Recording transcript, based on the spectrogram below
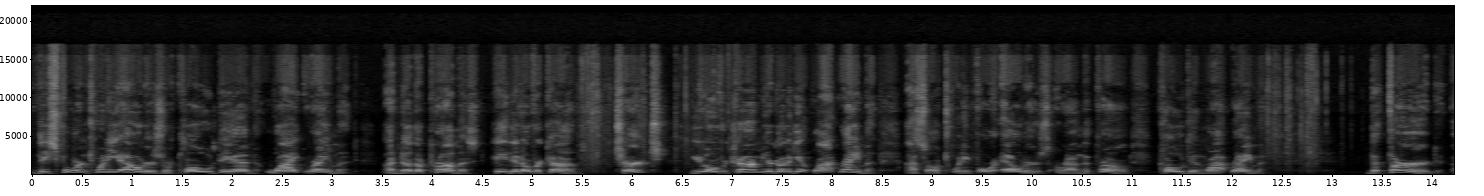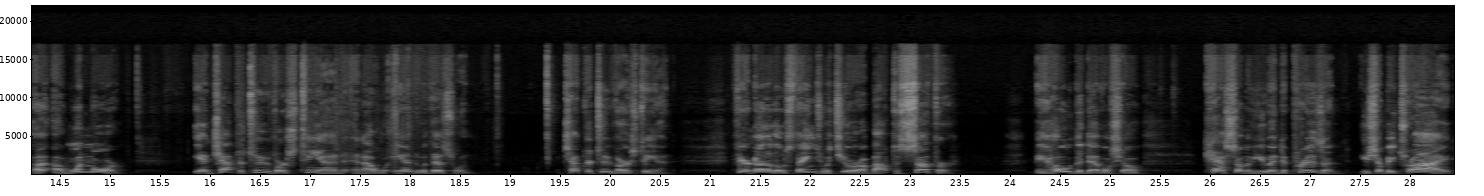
These four and twenty elders were clothed in white raiment. Another promise. He that overcomes. Church, you overcome, you're going to get white raiment. I saw 24 elders around the throne clothed in white raiment. The third, uh, uh, one more, in chapter 2, verse 10, and I will end with this one. Chapter 2, verse 10. Fear none of those things which you are about to suffer. Behold, the devil shall cast some of you into prison. You shall be tried.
